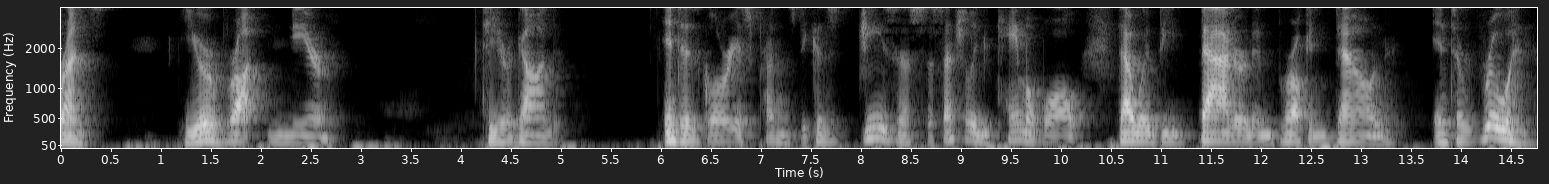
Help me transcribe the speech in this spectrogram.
Friends, you're brought near to your God into his glorious presence because Jesus essentially became a wall that would be battered and broken down into ruin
